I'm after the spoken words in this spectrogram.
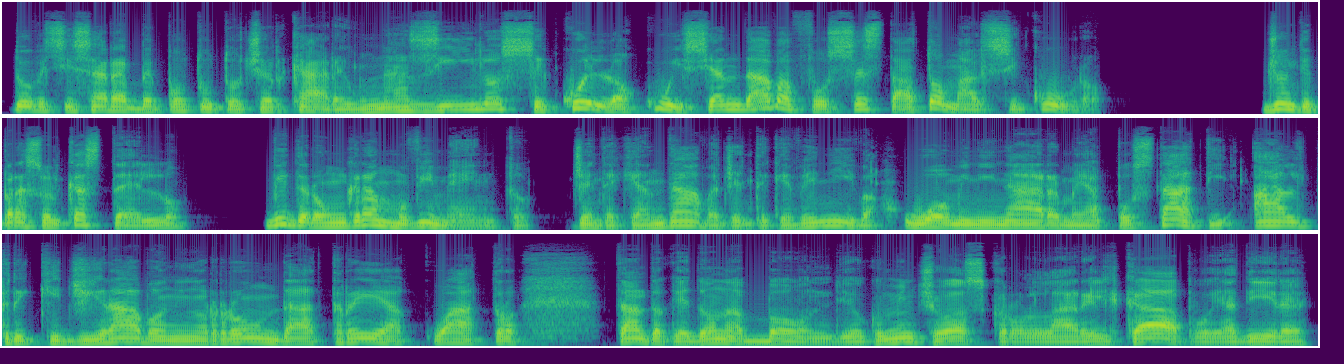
dove si sarebbe potuto cercare un asilo se quello a cui si andava fosse stato mal sicuro. Giunti presso il castello, videro un gran movimento, gente che andava, gente che veniva, uomini in arme appostati, altri che giravano in ronda a tre, a quattro, tanto che Don Abbondio cominciò a scrollare il capo e a dire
